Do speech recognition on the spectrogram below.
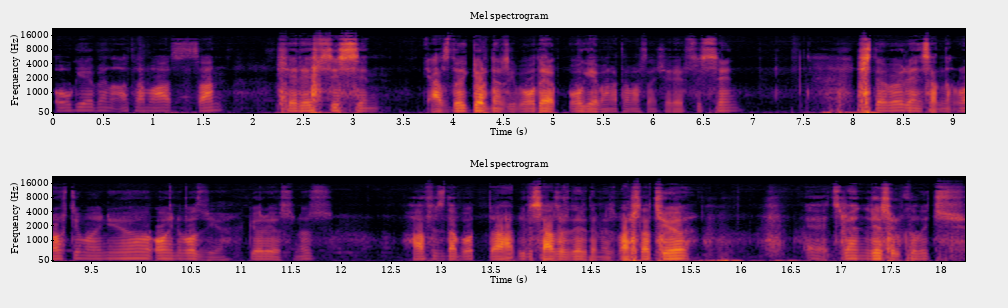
OG'ye ben atamazsan şerefsizsin yazdı. Gördüğünüz gibi o da OG'ye bana atamazsan şerefsizsin. İşte böyle insanlar Team oynuyor, oyunu bozuyor. Görüyorsunuz. Hafız da bot da birisi hazır der demez başlatıyor. Evet ben Resul Kılıç,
